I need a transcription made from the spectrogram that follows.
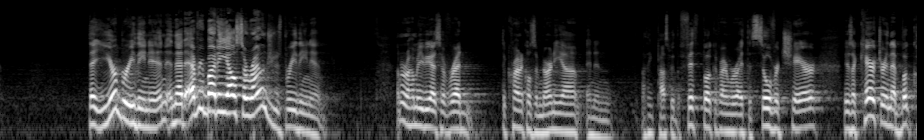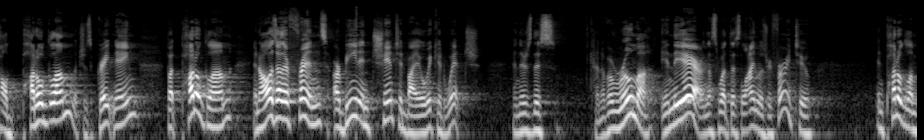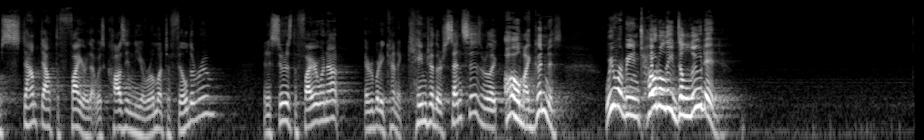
that you're breathing in and that everybody else around you is breathing in? I don't know how many of you guys have read the Chronicles of Narnia and in, I think, possibly the fifth book, if I remember right, The Silver Chair. There's a character in that book called Puddleglum, which is a great name. But Puddleglum and all his other friends are being enchanted by a wicked witch. And there's this kind of aroma in the air, and that's what this line was referring to. And Puddleglum stomped out the fire that was causing the aroma to fill the room. And as soon as the fire went out, everybody kind of came to their senses and were like, oh my goodness, we were being totally deluded.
